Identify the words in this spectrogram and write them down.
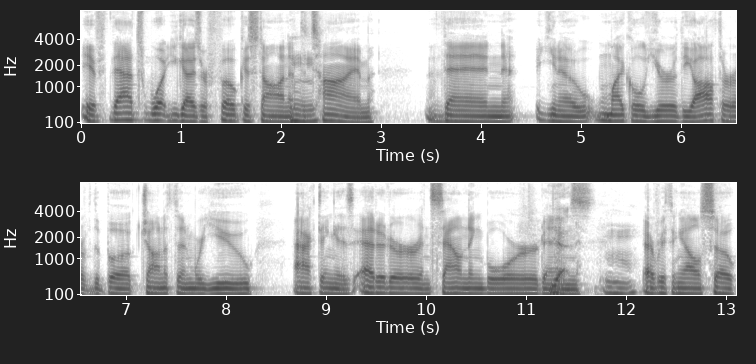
if that's what you guys are focused on at the Mhm. time, then, you know, Michael, you're the author of the book. Jonathan, were you acting as editor and sounding board and yes hmm everything else? So,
